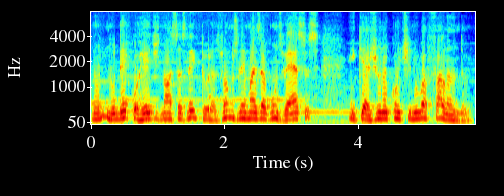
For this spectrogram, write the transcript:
no, no decorrer de nossas leituras. Vamos ler mais alguns versos em que a Juna continua falando.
